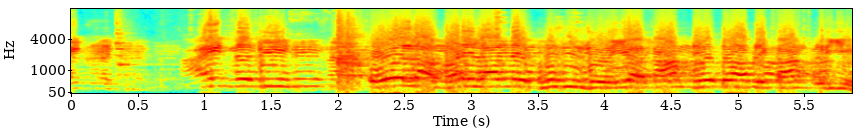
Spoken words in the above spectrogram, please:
આવી નથી આઈ નથી. ઓલા મણીલાલ ને પૂછી જો અહીંયા કામ દે તો આપણે કામ કરીએ.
